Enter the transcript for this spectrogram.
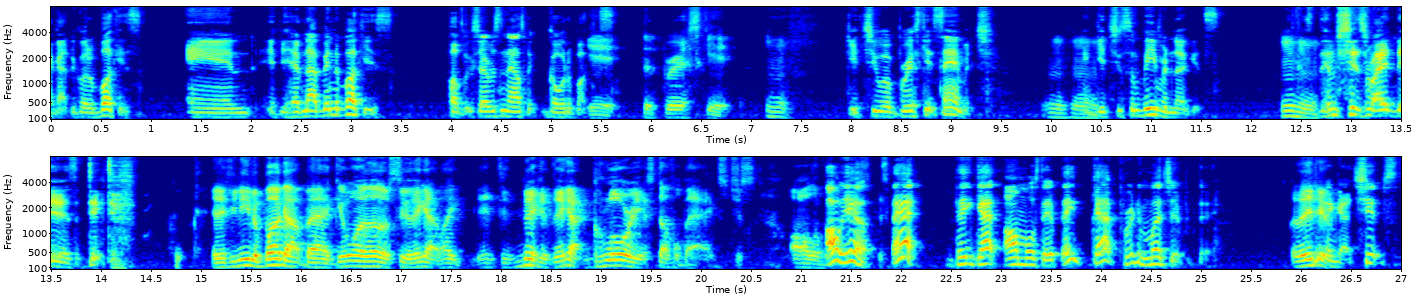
I got to go to Buc-ee's. And if you have not been to Buc-ee's, public service announcement, go to Buc-ee's. Yeah, the brisket. Mm, Get you a brisket sandwich mhm, and get you some beaver nuggets. 'Cause mhm. Them shits right there is addictive. And if you need a bug out bag, get one of those too. They got like it, nigga, they got glorious duffel bags, just all over. Oh the yeah. place. It's- That they got almost ev- they got pretty much everything. they do. They got chips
